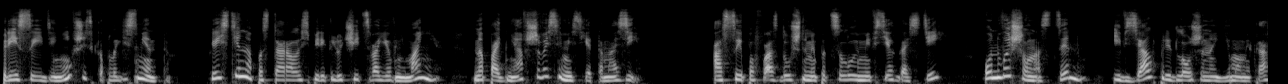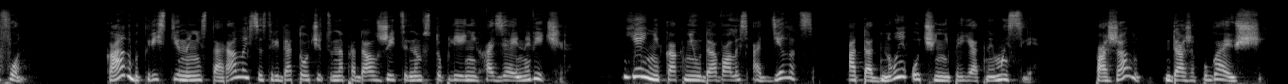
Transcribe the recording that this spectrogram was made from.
Присоединившись к аплодисментам, Кристина постаралась переключить свое внимание на поднявшегося месье Тамази. Осыпав воздушными поцелуями всех гостей, он вышел на сцену и взял предложенный ему микрофон. Как бы Кристина ни старалась сосредоточиться на продолжительном вступлении хозяина вечера, ей никак не удавалось отделаться от одной очень неприятной мысли. Пожалуй, даже пугающей.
